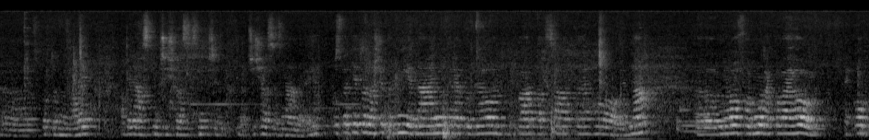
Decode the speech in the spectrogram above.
e, sportovní haly, aby nás s tím přišel, s ním přišel seznámit. Takže v podstatě to naše první jednání, které proběhlo 22. ledna, eh, mělo formu takového jako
